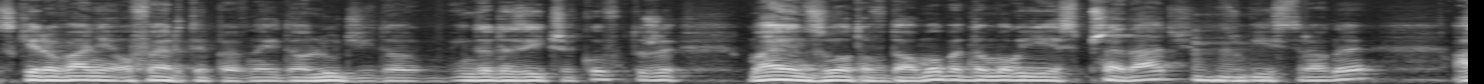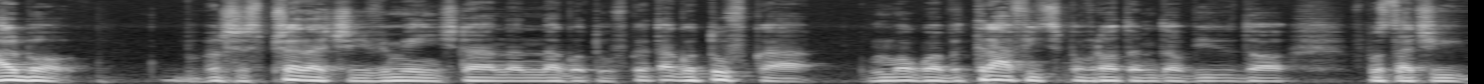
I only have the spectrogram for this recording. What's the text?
skierowanie oferty pewnej do ludzi, do Indonezyjczyków, którzy mając złoto w domu, będą mogli je sprzedać z drugiej strony, albo znaczy sprzedać, czyli wymienić na, na, na gotówkę. Ta gotówka mogłaby trafić z powrotem do, do, w postaci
